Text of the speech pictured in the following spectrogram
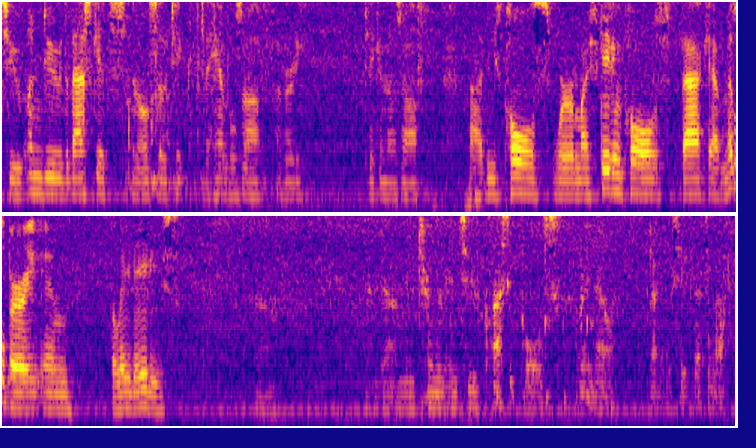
to undo the baskets and also take the handles off. I've already taken those off. Uh, these poles were my skating poles back at Middlebury in the late 80s. Um, and uh, I'm going to turn them into classic poles right now. All right, let's see if that's enough.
